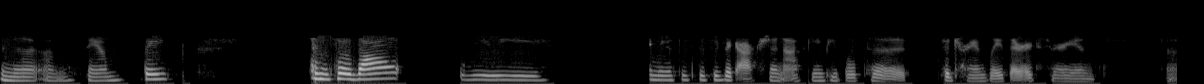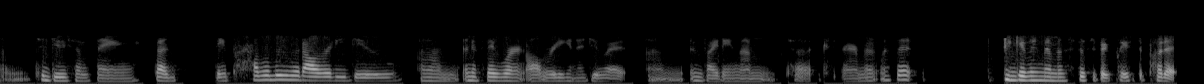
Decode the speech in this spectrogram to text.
in the um, SAAM space. And so that really, I mean, it's a specific action asking people to to translate their experience um, to do something that they probably would already do, um, and if they weren't already going to do it, um, inviting them to experiment with it and giving them a specific place to put it.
